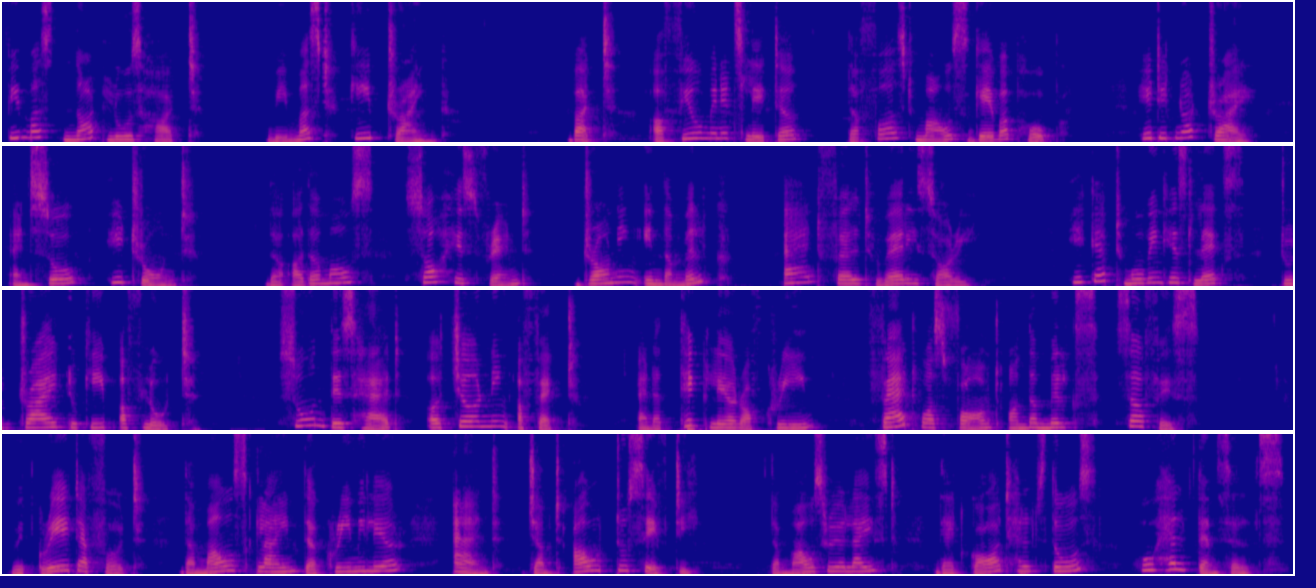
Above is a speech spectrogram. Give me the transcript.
We must not lose heart. We must keep trying. But a few minutes later, the first mouse gave up hope. He did not try, and so he drowned. The other mouse saw his friend drowning in the milk and felt very sorry. He kept moving his legs to try to keep afloat. Soon this had a churning effect, and a thick layer of cream fat was formed on the milk's surface. With great effort, the mouse climbed the creamy layer and jumped out to safety. The mouse realized that God helps those who help themselves.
